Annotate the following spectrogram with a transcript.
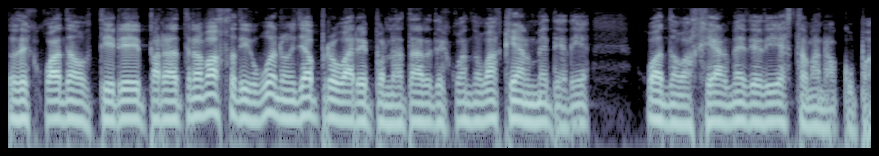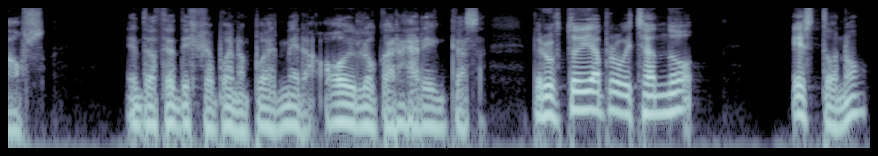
Entonces, cuando tiré para el trabajo, digo, bueno, ya probaré por la tarde, cuando bajé al mediodía. Cuando bajé al mediodía estaban ocupados. Entonces dije, bueno, pues mira, hoy lo cargaré en casa. Pero estoy aprovechando esto, ¿no?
